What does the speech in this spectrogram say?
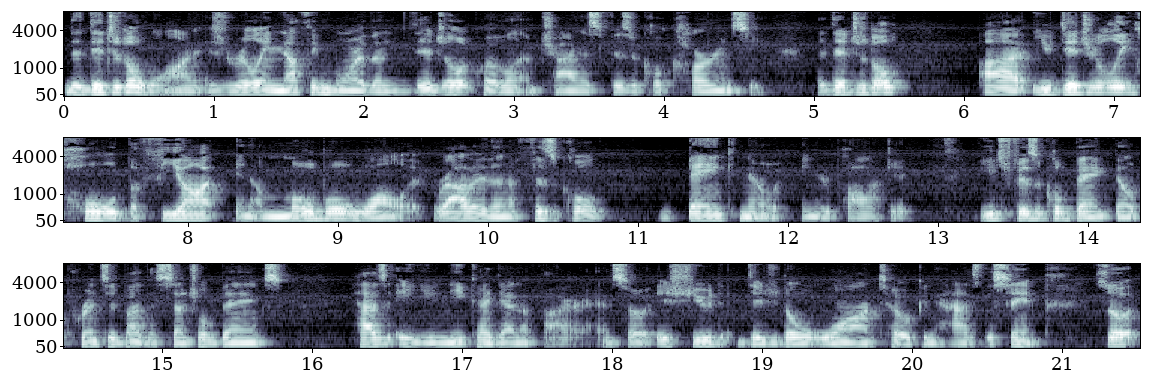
the digital yuan is really nothing more than the digital equivalent of China's physical currency. The digital uh, you digitally hold the fiat in a mobile wallet rather than a physical banknote in your pocket. Each physical banknote printed by the central banks has a unique identifier, and so issued digital yuan token has the same. So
